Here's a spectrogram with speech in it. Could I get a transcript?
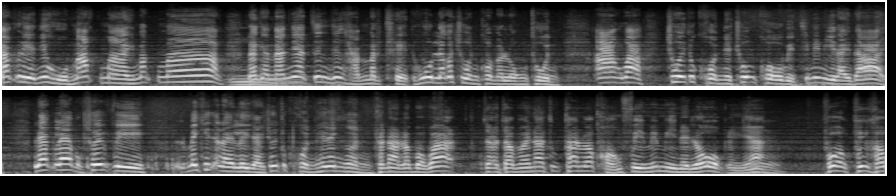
นักเรียนนี่หูมากมายมากๆแล้วจากนั้นเนี่ยจึงจึงหันมาเทรดหุ้นแล้วก็ชวนคนมาลงทุน อ้างว่าช่วยทุกคนในช่วงโควิดที่ไม่มีรายได้ แรก ๆ บอกช่วยฟรี ไม่คิดอะไรเลยอยากช่วยทุกคนให้ได้เงิน ขนาดเราบอกว่าจะจำไว้นะทุกท่านว่าของฟรีไม่มีในโลกอย่างเงี้ย อืม พวกที่เขา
